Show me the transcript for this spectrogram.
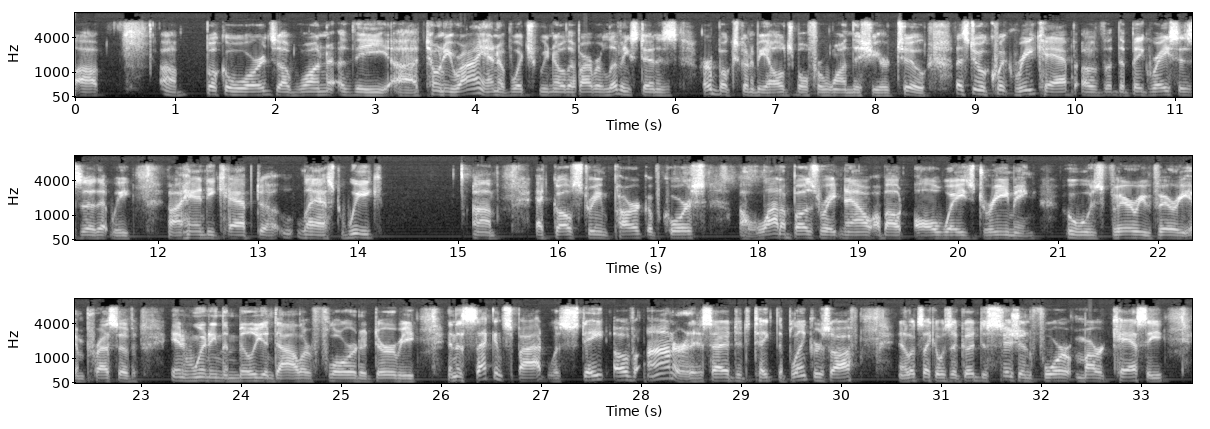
book awards. Uh, one the uh, Tony Ryan, of which we know that Barbara Livingston is her book's going to be eligible for one this year too. Let's do a quick recap of the big races uh, that we uh, handicapped uh, last week. Um, at Gulfstream Park, of course. A lot of buzz right now about Always Dreaming, who was very, very impressive in winning the million dollar Florida Derby. And the second spot was State of Honor. They decided to take the blinkers off, and it looks like it was a good decision for Mark Casse.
